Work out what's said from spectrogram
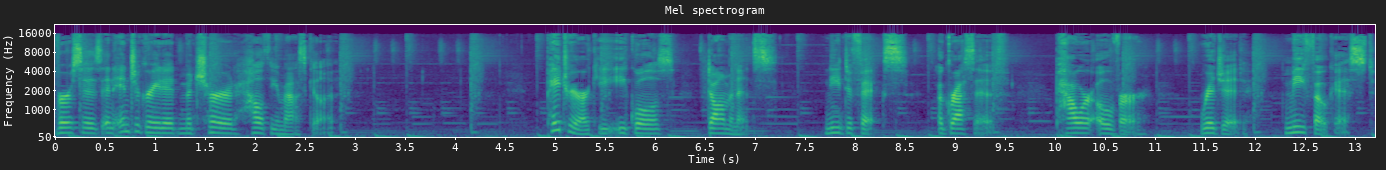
versus an integrated, matured, healthy masculine. Patriarchy equals dominance, need to fix, aggressive, power over, rigid, me focused,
